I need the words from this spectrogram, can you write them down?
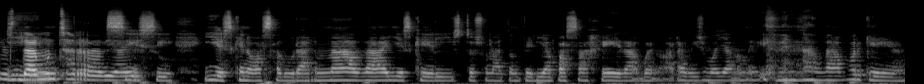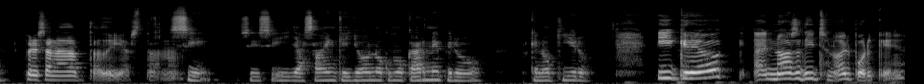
Es y- dar mucha rabia. Sí, ¿eh? sí, y es que no vas a durar nada, y es que esto es una tontería pasajera. Bueno, ahora mismo ya no me dicen nada porque Pero se han adaptado y ya está, ¿no? sí, sí, sí, ya saben que yo no como carne, pero porque no quiero. Y creo, eh, no has dicho, ¿no? El por qué.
